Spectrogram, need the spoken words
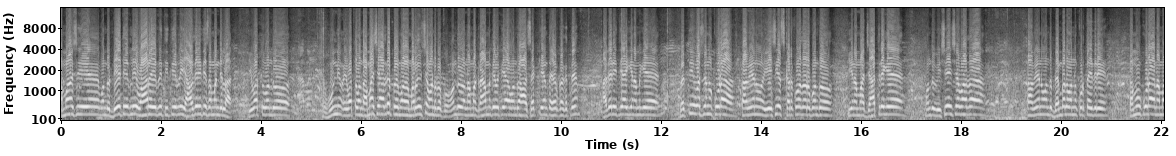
ಅಮಾವಾಸ್ಯೆ, ಒಂದು ಡೇಟ್ ಇರಲಿ, ವಾರ ಇರಲಿ, ತಿಥಿ ಇರಲಿ, ಯಾವುದೇ ರೀತಿ ಸಂಬಂಧ ಇಲ್ಲ. ಇವತ್ತು ಒಂದು ಹುಣ್ಣಿ ಇವತ್ತು ಒಂದು ಅಮಾಸೆ ಆದರೆ ಮರು ದಿವಸ ಹೊಂಡಬೇಕು. ಒಂದು ನಮ್ಮ ಗ್ರಾಮ ದೇವತೆಯ ಒಂದು ಆ ಶಕ್ತಿ ಅಂತ ಹೇಳ್ಬೇಕಾಗುತ್ತೆ ಅದೇ ರೀತಿಯಾಗಿ ನಮಗೆ ಪ್ರತಿ ವರ್ಷವೂ ಕೂಡ ತಾವೇನು ಎ ಸಿ ಎಸ್ ಕಡ್ಕೋದವರು ಬಂದು ಈ ನಮ್ಮ ಜಾತ್ರೆಗೆ ಒಂದು ವಿಶೇಷವಾದ ತಾವೇನು ಒಂದು ಬೆಂಬಲವನ್ನು ಕೊಡ್ತಾ ಇದ್ದೀರಿ. ತಮಗೂ ಕೂಡ ನಮ್ಮ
